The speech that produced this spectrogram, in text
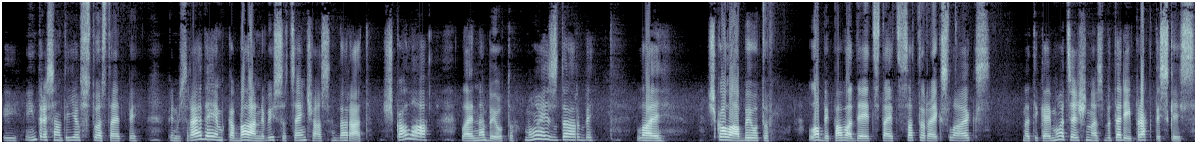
Interesanti jūs stostājat pie, pirms rēdējuma, ka bērni visu cenšas darāt skolā, lai nebūtu mojas darbi, lai skolā būtu labi pavadīts tāds saturīgs laiks, ne tikai mocēšanās, bet arī praktiskais.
